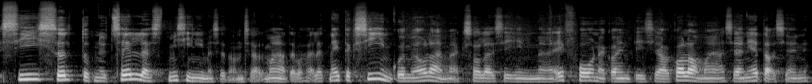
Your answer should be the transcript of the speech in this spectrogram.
siis sõltub nüüd sellest, mis inimesed on seal majade vahel, et näiteks siin, kui me oleme, eks ole, siin F-hoone kandis ja Kalamajas ja nii edasi, on ju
